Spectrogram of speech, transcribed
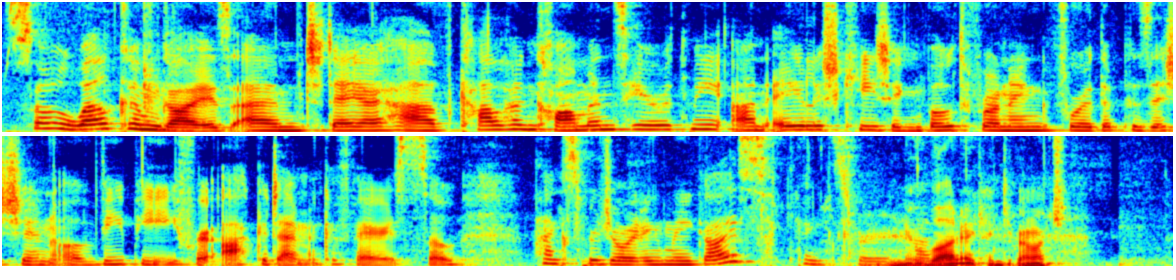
So, welcome, guys. Um, today I have Callahan Commons here with me and Ailish Keating, both running for the position of VP for Academic Affairs. So, thanks for joining me, guys. Thanks for No bother, thank you very much.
